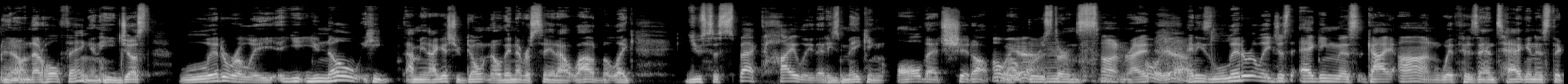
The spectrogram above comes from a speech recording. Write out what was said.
You know, and that whole thing. And he just literally, you, you know, he, I mean, I guess you don't know. They never say it out loud, but like, you suspect highly that he's making all that shit up Oh, about yeah. Bruce Dern's son, right? Oh yeah. And he's literally just egging this guy on with his antagonistic,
